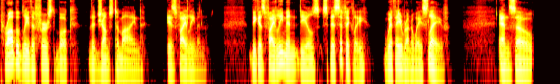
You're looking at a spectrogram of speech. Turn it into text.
probably the first book that jumps to mind is Philemon, because Philemon deals specifically with a runaway slave. And so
